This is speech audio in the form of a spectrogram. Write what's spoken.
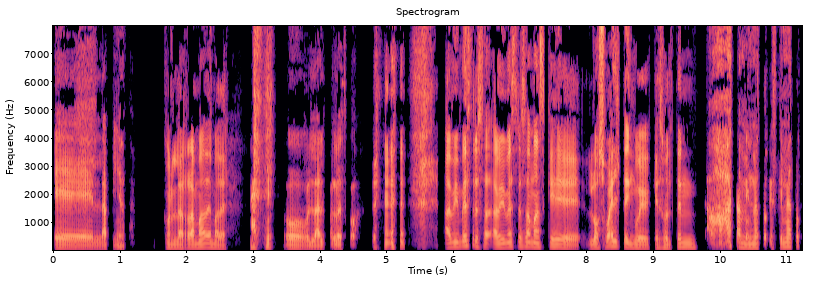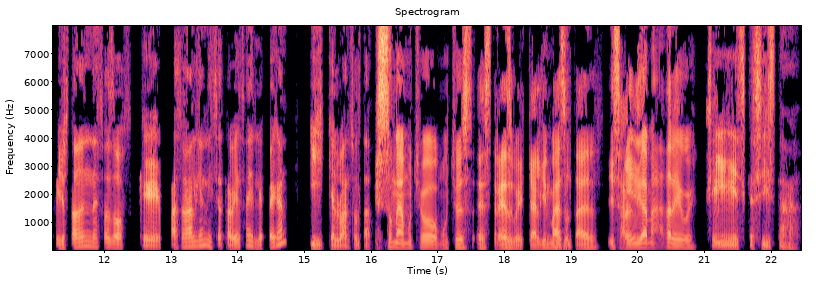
eh, la piñata Con la rama de madera. o la, el palo de escoba. a mí me estresa, a mí me estresa más que lo suelten, güey, que suelten. Ah, también me ha es que me ha tocado, yo he estado en esos dos, que pasa alguien y se atraviesa y le pegan y que lo han soltado. Eso me da mucho, mucho es- estrés, güey, que alguien vaya a soltar y salga madre, güey. Sí, es que sí está.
